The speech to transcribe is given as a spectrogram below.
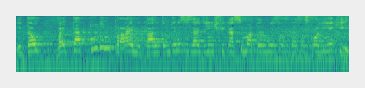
então vai estar tá tudo no Prime carro, então não tem necessidade de a gente ficar se matando nessas, dessas colinhas aqui.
